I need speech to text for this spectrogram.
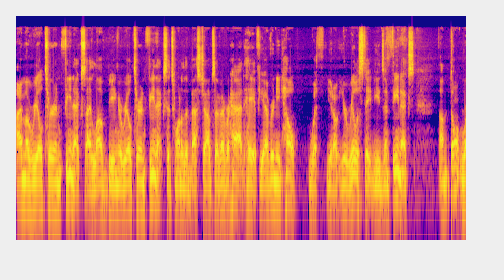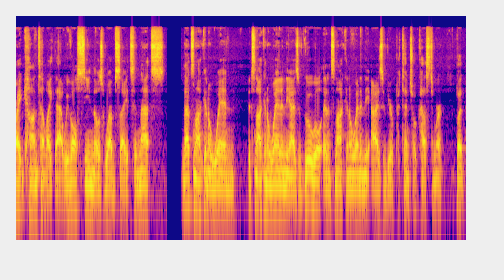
I'm a realtor in Phoenix. I love being a realtor in Phoenix. It's one of the best jobs I've ever had. Hey, if you ever need help with, you know, your real estate needs in Phoenix, um, don't write content like that. We've all seen those websites, and that's that's not going to win. It's not going to win in the eyes of Google, and it's not going to win in the eyes of your potential customer. But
